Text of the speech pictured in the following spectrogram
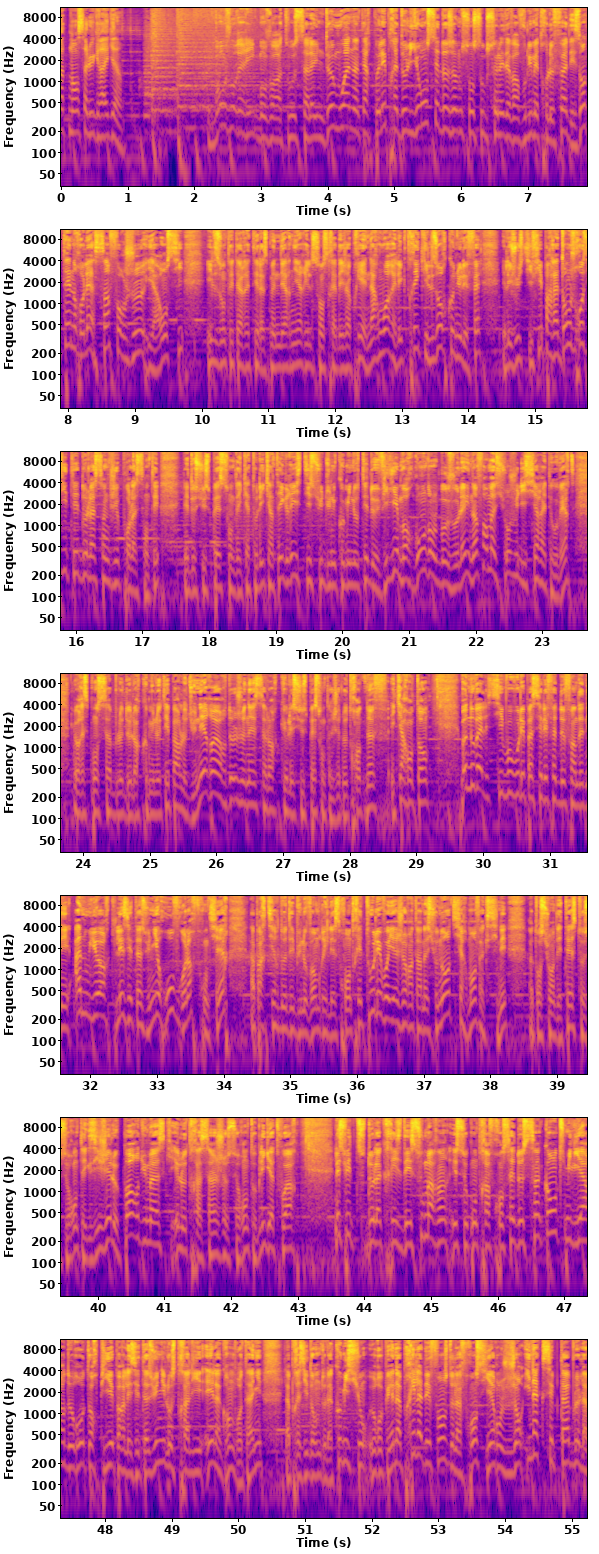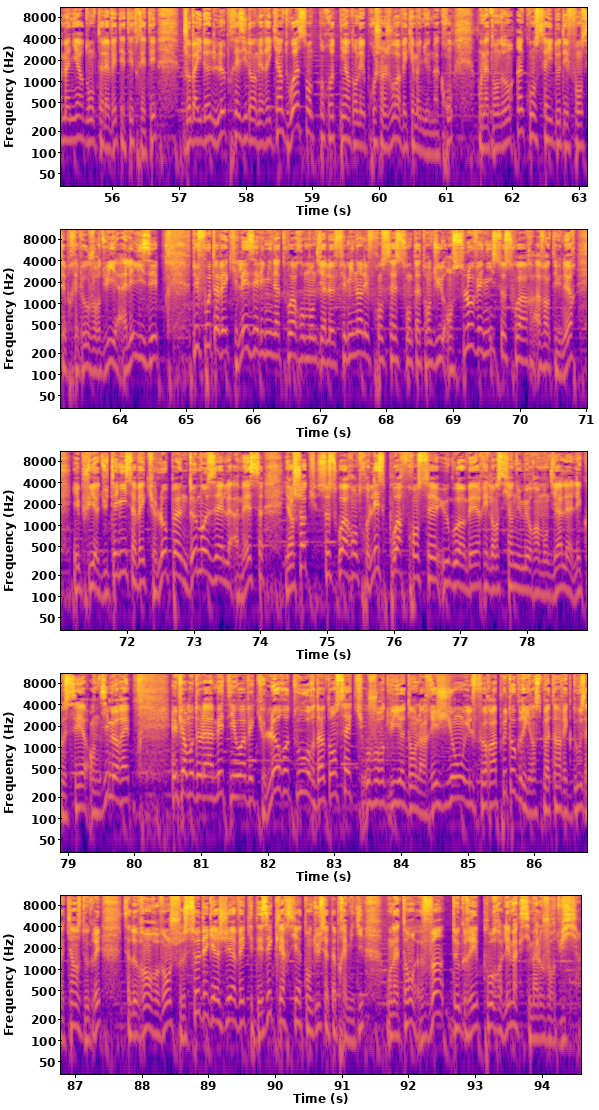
maintenant. Salut Greg. Bonjour Eric, bonjour à tous. À la une, deux moines interpellés près de Lyon. Ces deux hommes sont soupçonnés d'avoir voulu mettre le feu à des antennes relais à Saint-Forgeux et à Ancy. Ils ont été arrêtés la semaine dernière. Ils s'en seraient déjà pris à une armoire électrique. Ils ont reconnu les faits et les justifiés par la dangerosité de la 5G pour la santé. Les deux suspects sont des catholiques intégristes issus d'une communauté de Villiers-Morgon dans le Beaujolais. Une information judiciaire a été ouverte. Le responsable de leur communauté parle d'une erreur de jeunesse alors que les suspects sont âgés de 39 et 40 ans. Bonne nouvelle, si vous voulez passer les fêtes de fin d'année à New York, les États-Unis rouvrent leurs frontières. À partir de début novembre, ils laisseront entrer tous les voyageurs internationaux entièrement vaccinés. Attention, des tests seront exigés, le port du masque et le traçage seront obligatoires. Les suites de la crise des sous-marins et ce contrat français de 50 milliards d'euros torpillés par les États-Unis, l'Australie et la Grande-Bretagne. La présidente de la Commission européenne a pris la défense de la France hier en jugeant inacceptable la manière dont elle avait été traitée. Joe Biden, le président américain, doit s'entretenir dans les prochains jours avec Emmanuel Macron. En attendant, un conseil de défense est prévu aujourd'hui à l'Elysée. Du foot avec les éliminatoires au mondial féminin. Les Françaises sont attendues en Slovénie ce soir à 21h. Et puis du tennis avec l'Open de Moselle à Metz. A un choc ce soir entre l'espoir français Hugo Humbert et l'ancien numéro 1 mondial, l'écossais Andy Murray. Et puis un mot de la météo avec le retour d'un temps sec aujourd'hui dans la région. Il fera plutôt gris hein, ce matin avec 12 à 15 degrés. Ça devrait en revanche se dégager avec des éclaircies attendues cet après-midi. On attend 20 degrés pour les maximales aujourd'hui.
